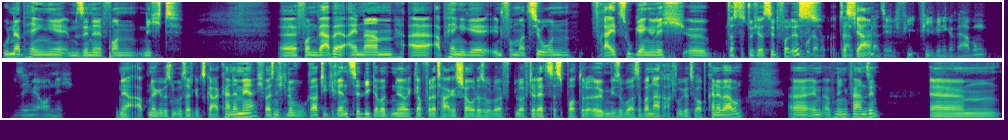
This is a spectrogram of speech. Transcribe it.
unabhängige im Sinne von nicht äh, von Werbeeinnahmen äh, abhängige Information frei zugänglich, äh, dass das durchaus sinnvoll ist. Gut, aber das ganz, ja. ganz ehrlich, viel, viel weniger Werbung sehen wir auch nicht. Ja, ab einer gewissen Uhrzeit gibt's gar keine mehr. Ich weiß nicht genau, wo gerade die Grenze liegt, aber ja, ich glaube vor der Tagesschau oder so läuft, läuft der letzte Spot oder irgendwie sowas. Aber nach 8 Uhr gibt's überhaupt keine Werbung äh, im öffentlichen Fernsehen. Ähm,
